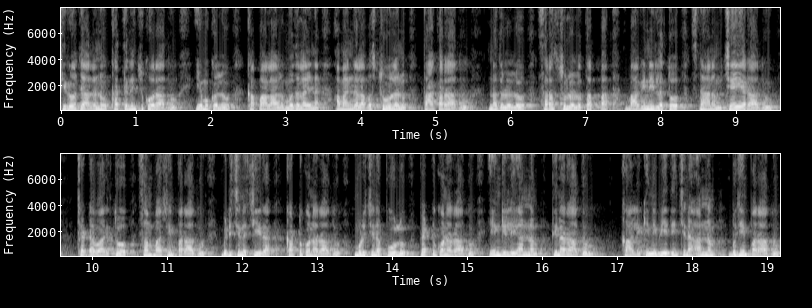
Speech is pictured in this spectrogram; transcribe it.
శిరోజాలను కత్తిరించుకోరాదు. ఎముకలు కపాలాలు మొదలైన అమంగళ వస్తువులను తాకరాదు. నదులలో సరస్సులలో తప్ప బావినీళ్ళతో స్నానం చేయరాదు. చెడ్డవారితో సంభాషింపరాదు. విడిచిన చీర కట్టుకొనరాదు. ముడిచిన పూలు పెట్టుకొనరాదు. ఎంగిలి అన్నం తినరాదు. కాలికి నివేదించిన అన్నం భుజింపరాదు.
